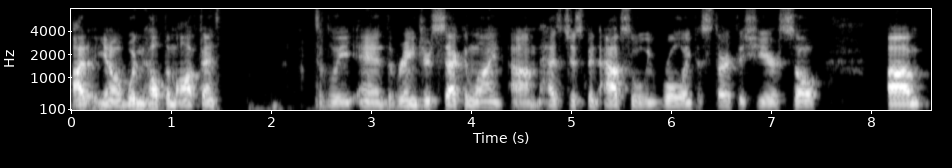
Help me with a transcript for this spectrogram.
I you know wouldn't help them offensively. And the Rangers' second line um, has just been absolutely rolling to start this year. So um,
